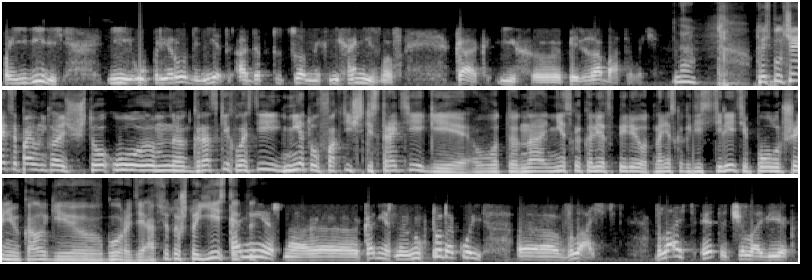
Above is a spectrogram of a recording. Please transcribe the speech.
появились, и у природы нет адаптационных механизмов, как их э, перерабатывать. Да. То есть получается, Павел Николаевич, что у городских властей нету фактически стратегии вот на несколько лет вперед, на несколько десятилетий по улучшению экологии в городе, а все то, что есть, это... Конечно, э, конечно. Ну кто такой э, власть? Власть это человек,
